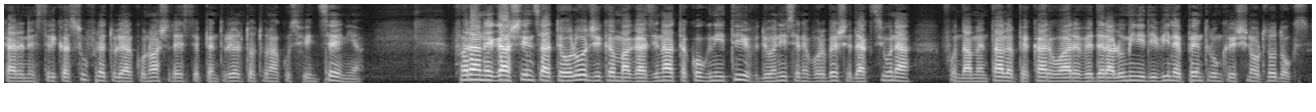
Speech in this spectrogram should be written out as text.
care ne strică sufletul, iar cunoașterea este pentru el tot una cu sfințenia. Fără a nega știința teologică magazinată cognitiv, Dionisie ne vorbește de acțiunea fundamentală pe care o are vederea luminii divine pentru un creștin ortodox.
